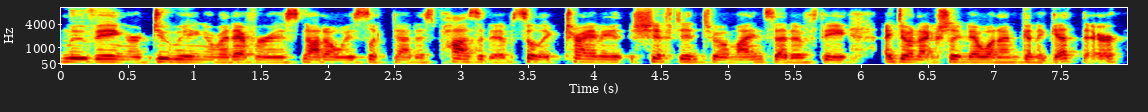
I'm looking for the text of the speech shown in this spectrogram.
moving or doing or whatever is not always looked at as positive. So like trying to shift into a mindset of the I don't actually know when I'm going to get there.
